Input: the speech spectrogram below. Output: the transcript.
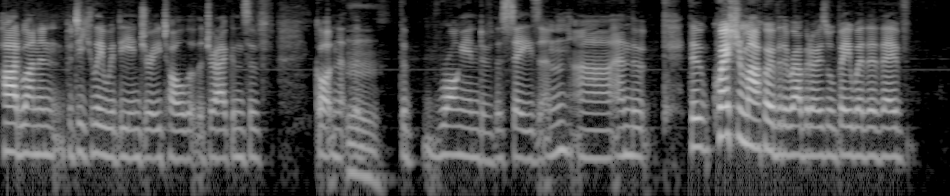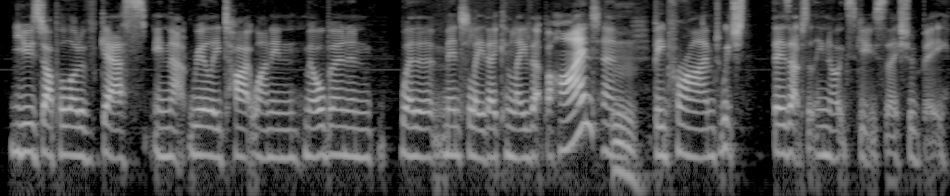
hard one, and particularly with the injury toll that the Dragons have gotten at the, the wrong end of the season. Uh, and the the question mark over the Rabbitohs will be whether they've used up a lot of gas in that really tight one in Melbourne, and whether mentally they can leave that behind and be primed, which there's absolutely no excuse they should be.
